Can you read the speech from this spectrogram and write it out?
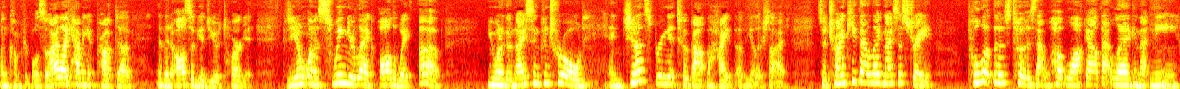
uncomfortable. So I like having it propped up and then also gives you a target because you don't want to swing your leg all the way up. You want to go nice and controlled and just bring it to about the height of the other side. So try and keep that leg nice and straight. pull up those toes. That will help lock out that leg and that knee.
